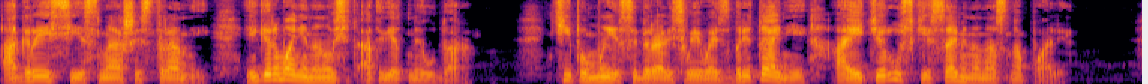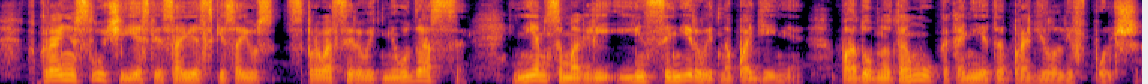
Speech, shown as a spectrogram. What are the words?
агрессией с нашей стороны, и Германия наносит ответный удар. Типа мы собирались воевать с Британией, а эти русские сами на нас напали. В крайнем случае, если Советский Союз спровоцировать не удастся, немцы могли и инсценировать нападение, подобно тому, как они это проделали в Польше.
